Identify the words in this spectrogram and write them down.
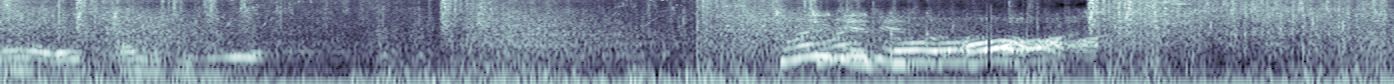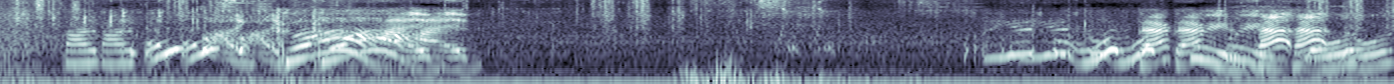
Yeah, they tend to be real. Dwayne is going off. Five, oh, my god! What factory is that, Noah?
